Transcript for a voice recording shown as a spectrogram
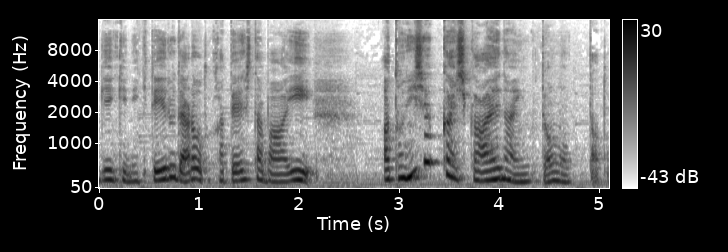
元気に生きているだろうと仮定した場合あと20回しか会えないって思ったと。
